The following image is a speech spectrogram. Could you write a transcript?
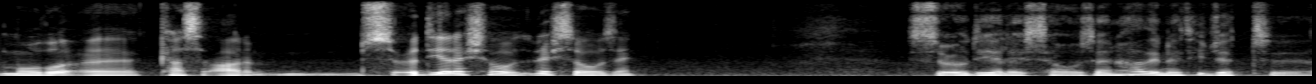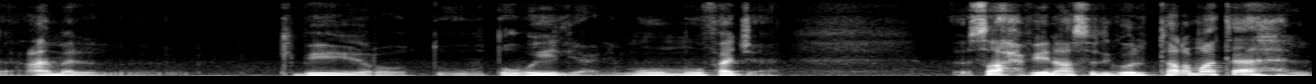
موضوع آه، كأس العالم. بالسعوديه ليش سووا ليش سووا زين؟ السعودية ليش سووا زين؟ هذه نتيجة عمل كبير وط- وطويل يعني مو مو فجأة. صح في ناس تقول ترى ما تأهل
